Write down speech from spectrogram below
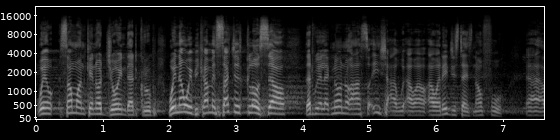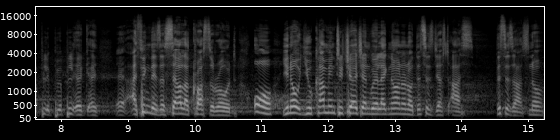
Where someone cannot join that group. Where now we become such a close cell that we're like, no, no, our, ish, our, our, our register is now full. Uh, uh, I think there's a cell across the road. Or, you know, you come into church and we're like, no, no, no, this is just us. This is us. No,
